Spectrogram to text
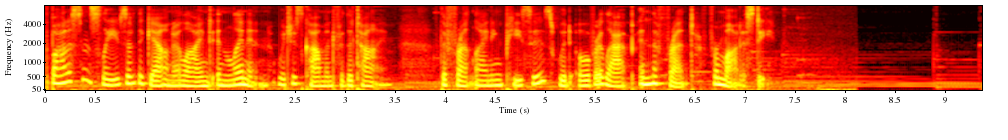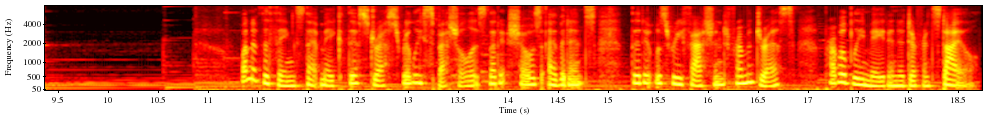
The bodice and sleeves of the gown are lined in linen, which is common for the time. The front lining pieces would overlap in the front for modesty. One of the things that make this dress really special is that it shows evidence that it was refashioned from a dress, probably made in a different style.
